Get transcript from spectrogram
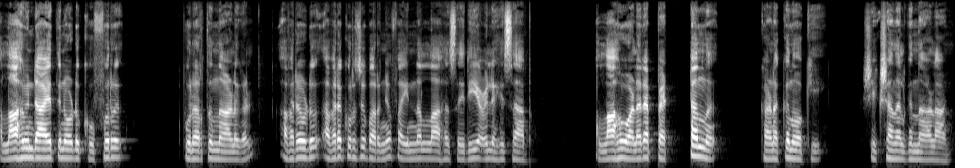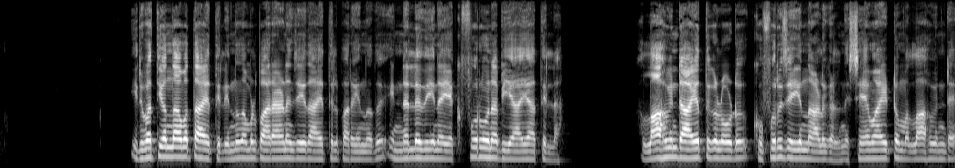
അള്ളാഹുവിന്റെ ആയത്തിനോട് കുഫർ പുലർത്തുന്ന ആളുകൾ. അവരോട് അവരെക്കുറിച്ച് പറഞ്ഞു ഫൈനല്ലാഹ് സരി അൽ ഹിസാബ്. അള്ളാഹു വളരെ പെട്ടെന്ന് കണക്ക് നോക്കി ശിക്ഷ നൽകുന്ന ആളാണ്. ഇരുപത്തിയൊന്നാമത്തെ ആയത്തിൽ ഇന്ന് നമ്മൾ പാരായണം ചെയ്ത ആയത്തിൽ പറയുന്നത് ഇന്നല്ലദീന യക്ഫുറൂന ബിയായാത്തില്ല അള്ളാഹുവിന്റെ ആയത്തുകളോട് കുഫർ ചെയ്യുന്ന ആളുകൾ നിശ്ചയമായിട്ടും അള്ളാഹുവിന്റെ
